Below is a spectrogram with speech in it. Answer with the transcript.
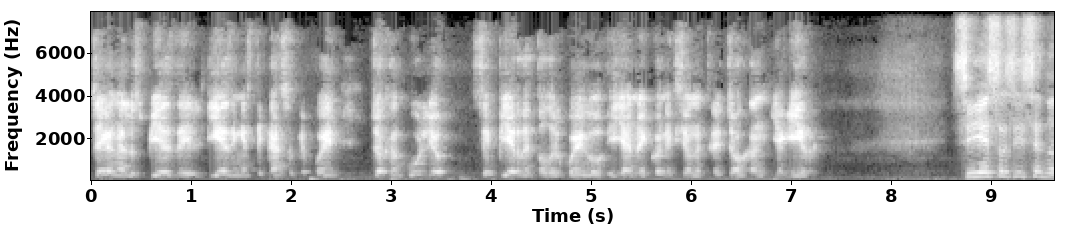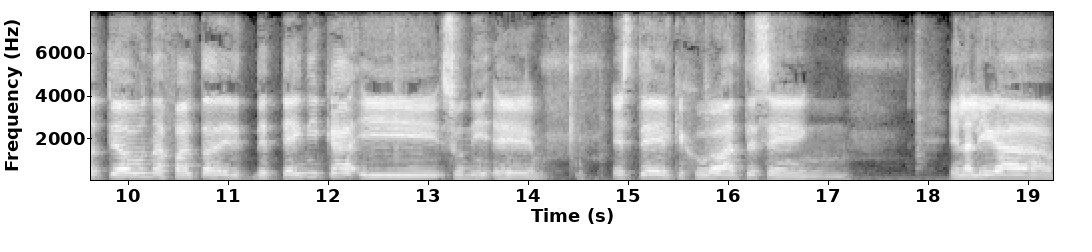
llegan a los pies del 10 en este caso, que fue Johan Julio, se pierde todo el juego y ya no hay conexión entre Johan y Aguirre. Sí, eso sí se notó una falta de, técnica y eh, este, el que jugó antes en, en la liga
